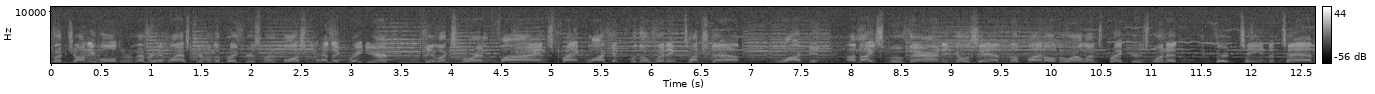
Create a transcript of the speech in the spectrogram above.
But Johnnie Walton, remember him last year when the Breakers were in Boston, had that great year? He looks for and finds Frank Lockett for the winning touchdown. Lockett, a nice move there, and he goes in. The final New Orleans Breakers win it 13 to 10.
